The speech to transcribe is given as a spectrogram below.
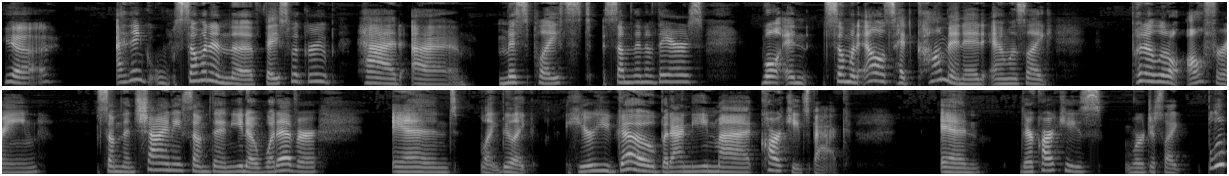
Yeah. I think someone in the Facebook group had uh, misplaced something of theirs. Well, and someone else had commented and was like, put a little offering, something shiny, something, you know, whatever, and like be like, here you go, but I need my car keys back. And their car keys were just like bloop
